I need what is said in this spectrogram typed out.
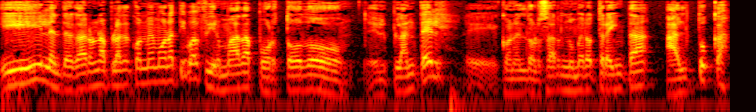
Y le entregaron una placa conmemorativa firmada por todo el plantel, eh, con el dorsal número 30 al Tuca,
